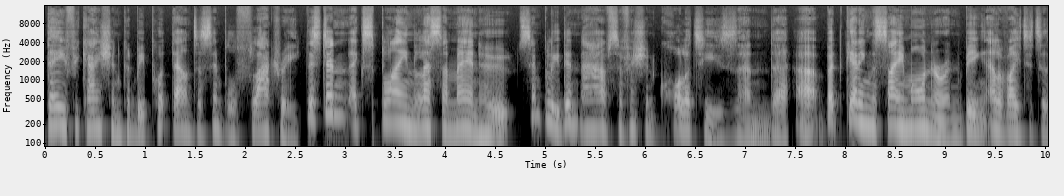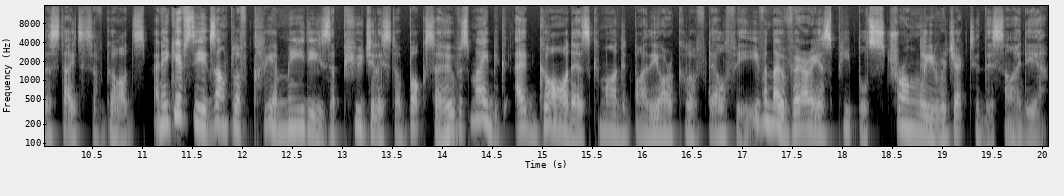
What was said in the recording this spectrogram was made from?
deification could be put down to simple flattery, this didn't explain lesser men who simply didn't have sufficient qualities and uh, uh, but getting the same honor and being elevated to the status of gods. And he gives the example of Cleomedes, a pugilist or boxer who was made a god as commanded by the oracle of Delphi, even though various people strongly rejected this idea.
